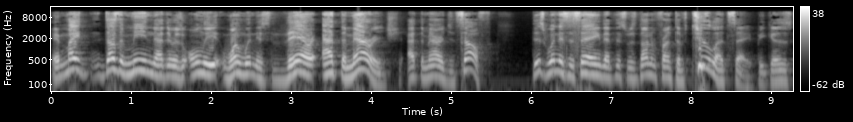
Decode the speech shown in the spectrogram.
it might doesn't mean that there is only one witness there at the marriage, at the marriage itself. This witness is saying that this was done in front of two, let's say, because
